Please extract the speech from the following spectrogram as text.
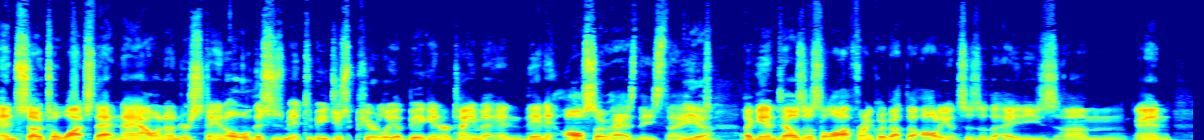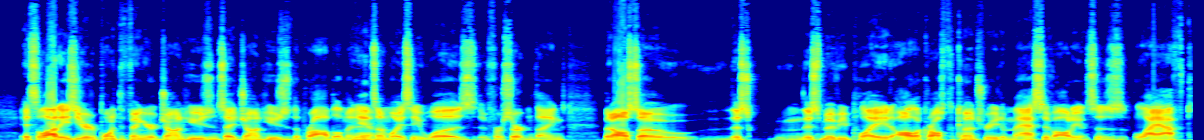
And so to watch that now and understand, oh, this is meant to be just purely a big entertainment, and then it also has these things. Yeah. Again, tells us a lot, frankly, about the audiences of the '80s. Um, and it's a lot easier to point the finger at John Hughes and say John Hughes is the problem, and Yeah. in some ways he was for certain things. But also, this this movie played all across the country to massive audiences, laughed.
